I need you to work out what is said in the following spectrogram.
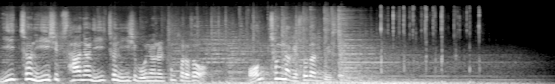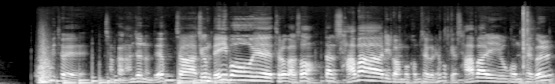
2024년, 2025년을 통틀어서 엄청나게 쏟아지고 있어요. 컴퓨터에 잠깐 앉았는데요. 자, 지금 네이버에 들어가서 일단 사바리로 한번 검색을 해볼게요. 사바리로 검색을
